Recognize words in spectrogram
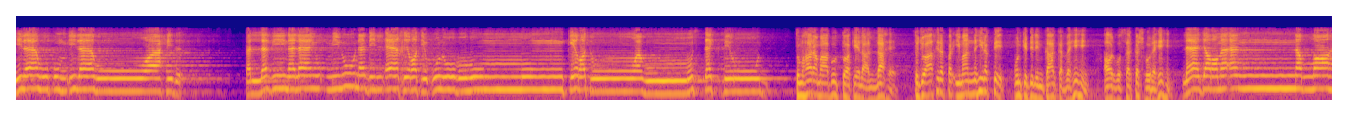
الہکم الہ واحد فالذین لا يؤمنون بالآخرة قلوبهم منکرة وهم مستكبرون تمہارا معبود تو اکیلا اللہ ہے تو جو آخرت پر ایمان نہیں رکھتے ان کے دل انکار کر رہے ہیں۔ اور وہ سرکش ہو رہے ہیں۔ لا جرم ان اللہ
